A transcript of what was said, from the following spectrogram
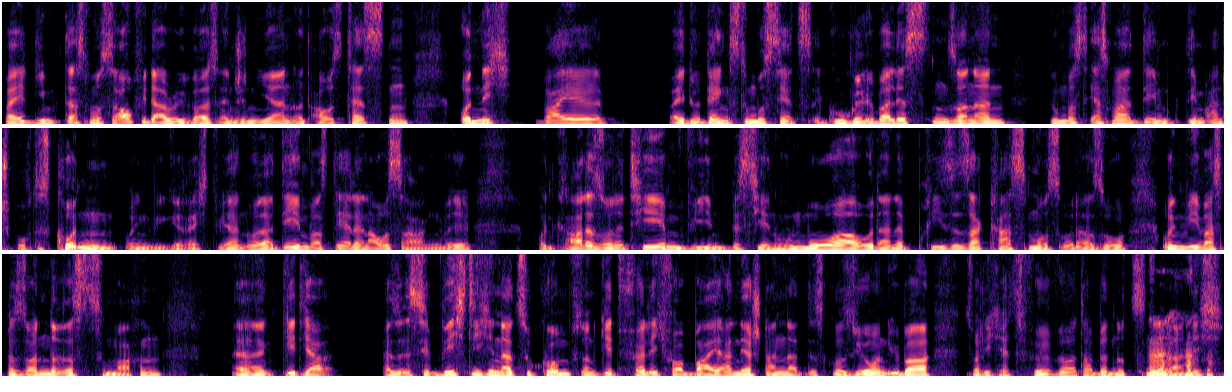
weil die, das musst du auch wieder reverse engineeren und austesten. Und nicht, weil, weil du denkst, du musst jetzt Google überlisten, sondern du musst erstmal dem, dem Anspruch des Kunden irgendwie gerecht werden oder dem, was der denn aussagen will. Und gerade so eine Themen wie ein bisschen Humor oder eine Prise Sarkasmus oder so, irgendwie was Besonderes zu machen, äh, geht ja, also ist wichtig in der Zukunft und geht völlig vorbei an der Standarddiskussion über, soll ich jetzt Füllwörter benutzen oder nicht?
